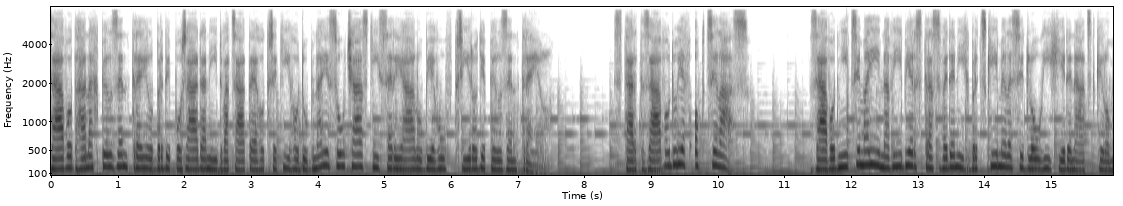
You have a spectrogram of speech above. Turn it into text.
Závod Hanach Pilzen Trail Brdy pořádaný 23. dubna je součástí seriálu běhů v přírodě Pilzen Trail. Start závodu je v obci Lás. Závodníci mají na výběr z tras vedených brdskými lesy dlouhých 11 km,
